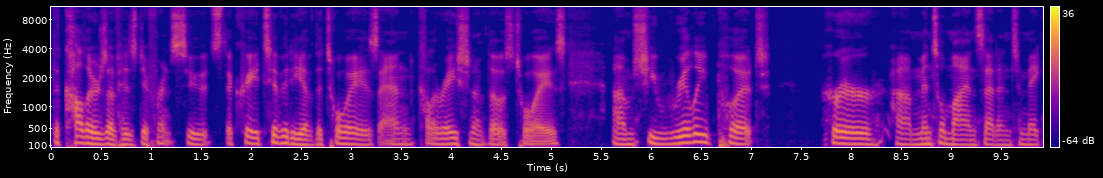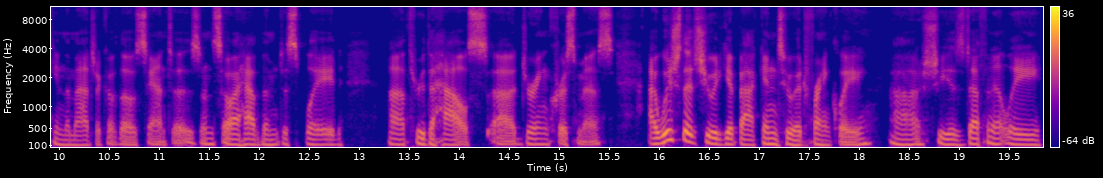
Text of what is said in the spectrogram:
the colors of his different suits, the creativity of the toys and coloration of those toys. Um, she really put her uh, mental mindset into making the magic of those Santas. And so I have them displayed uh, through the house uh, during Christmas. I wish that she would get back into it, frankly. Uh, she is definitely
